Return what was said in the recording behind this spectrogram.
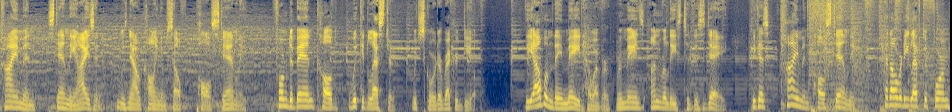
Chaim and Stanley Eisen, who was now calling himself Paul Stanley, formed a band called Wicked Lester, which scored a record deal. The album they made, however, remains unreleased to this day because Chaim and Paul Stanley had already left to form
